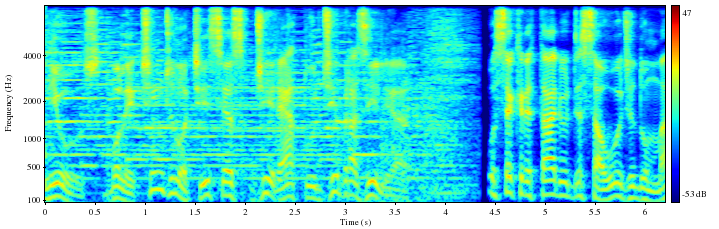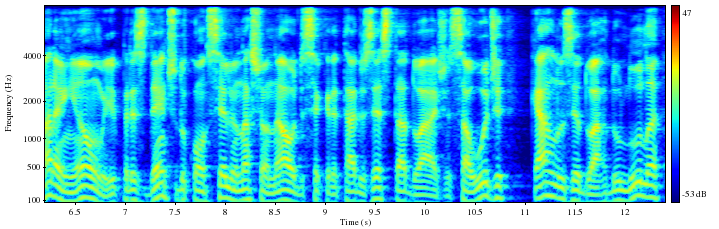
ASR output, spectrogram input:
News, Boletim de Notícias, direto de Brasília. O secretário de Saúde do Maranhão e presidente do Conselho Nacional de Secretários Estaduais de Saúde, Carlos Eduardo Lula,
